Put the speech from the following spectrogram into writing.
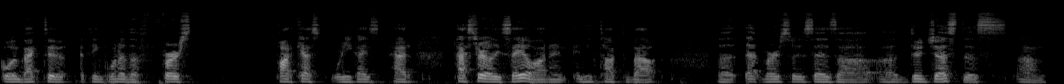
going back to, I think, one of the first podcasts where you guys had Pastor Eliseo on, and, and he talked about uh, that verse where it says, uh, uh, "Do justice, um,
